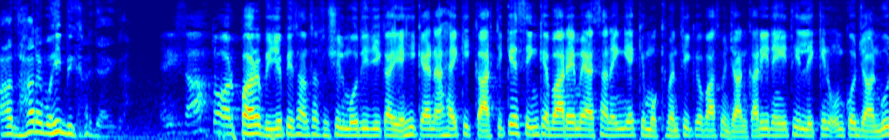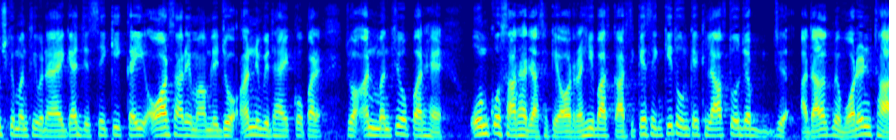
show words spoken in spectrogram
आधार है वही बिखर जाएगा। साफ़ तौर पर बीजेपी सांसद सुशील मोदी जी का यही कहना है कि कार्तिकेय सिंह के बारे में ऐसा नहीं है कि मुख्यमंत्री के पास में जानकारी नहीं थी, लेकिन उनको जानबूझ के मंत्री बनाया गया, जिससे कि कई और सारे मामले जो अन्य विधायकों पर, जो अन्य मंत्रियों पर हैं, उनको साधा जा सके। और रही बात कार्तिकेय सिंह की तो उनके खिलाफ तो जब अदालत में वारंट था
